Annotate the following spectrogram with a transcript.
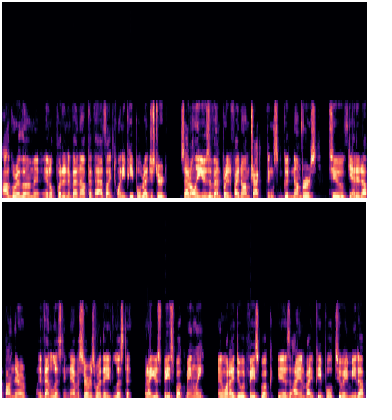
algorithm; it'll put an event up if it has like 20 people registered. So I'd only use Eventbrite if I know I'm tracking some good numbers to get it up on their event listing. They have a service where they list it. But I use Facebook mainly. And what I do with Facebook is I invite people to a meetup,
